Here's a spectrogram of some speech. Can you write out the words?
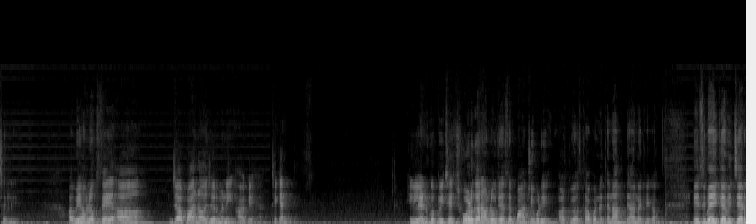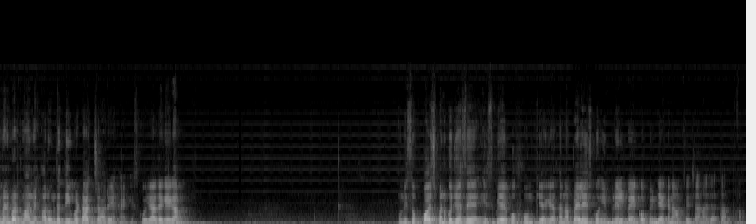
चलिए। अभी हम लोग से जापान और जर्मनी आगे है। ठीक है? इंग्लैंड को पीछे छोड़कर हम लोग जैसे पांचवी बड़ी अर्थव्यवस्था बने थे ना, ध्यान रखेगा एस के अभी चेयरमैन वर्तमान में अरुंधति भट्टाचार्य हैं, इसको याद रखेगा 1955 को जैसे एसबीआई को फॉर्म किया गया था ना, पहले इसको इंपीरियल बैंक ऑफ़ इंडिया के नाम से जाना जाता था।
